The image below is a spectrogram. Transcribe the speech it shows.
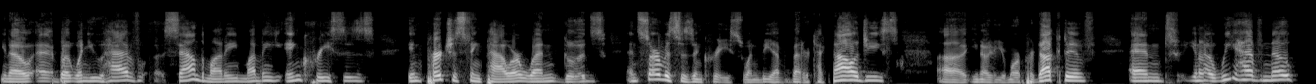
You know, eh, but when you have sound money, money increases in purchasing power when goods and services increase, when we have better technologies, uh, you know, you're more productive. And, you know, we have no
